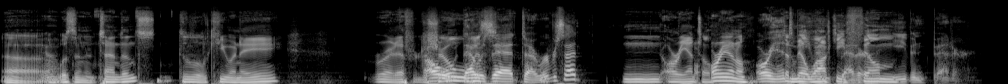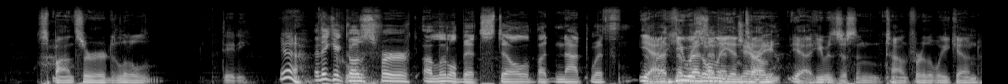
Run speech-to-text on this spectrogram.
uh, was in attendance. Did a little Q and A right after the show. oh, that with was at uh, Riverside, Oriental. Oriental Oriental, The Milwaukee even better, Film- even better. sponsored a little. Did? Yeah, I think it goes for a little bit still, but not with. the yeah. re- he the was only in Jerry. town. Yeah, he was just in town for the weekend,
